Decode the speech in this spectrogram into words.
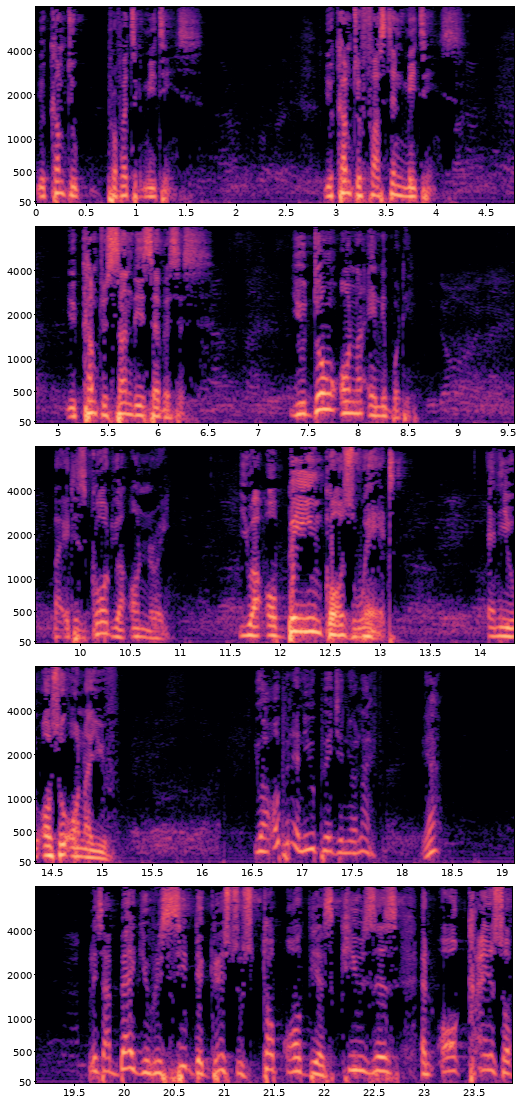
You come to prophetic meetings. You come to fasting meetings. You come to Sunday services. You don't honor anybody. But it is God you are honoring. You are obeying God's word. And He will also honor you. You are opening a new page in your life. Yeah? Please, I beg you, receive the grace to stop all the excuses and all kinds of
